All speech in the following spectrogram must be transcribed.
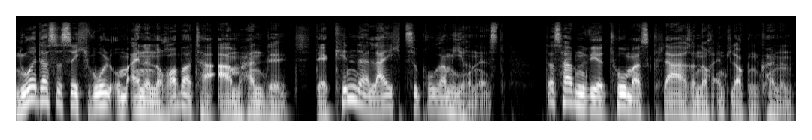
Nur dass es sich wohl um einen Roboterarm handelt, der kinderleicht zu programmieren ist, das haben wir Thomas Klare noch entlocken können.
